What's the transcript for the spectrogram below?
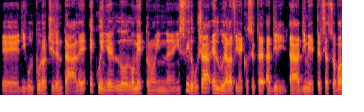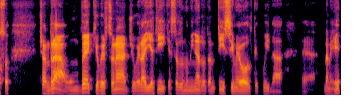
eh, di cultura occidentale e quindi lo, lo mettono in, in, sfiducia e lui alla fine è costretto a, diri- a dimettersi al suo posto. Ci andrà un vecchio personaggio, Velayati, che è stato nominato tantissime volte qui da, eh, da me,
